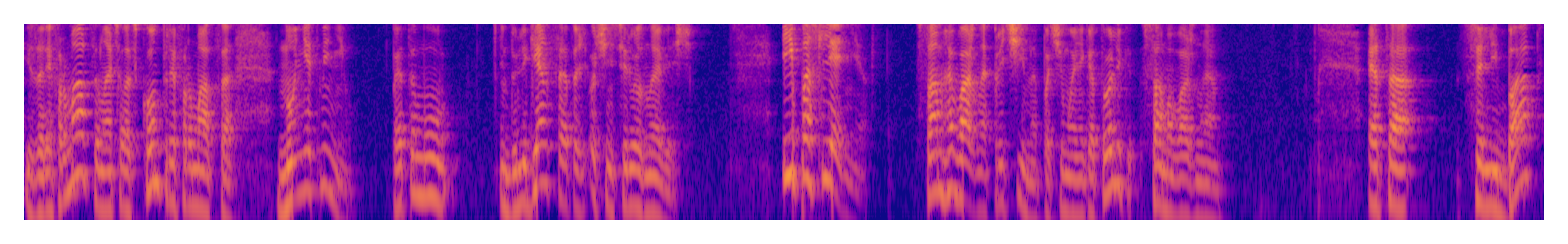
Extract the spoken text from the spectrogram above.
из-за реформации началась контрреформация, но не отменил. Поэтому индулигенция – это очень серьезная вещь. И последнее. Самая важная причина, почему я не католик, самая важная, это целебат,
